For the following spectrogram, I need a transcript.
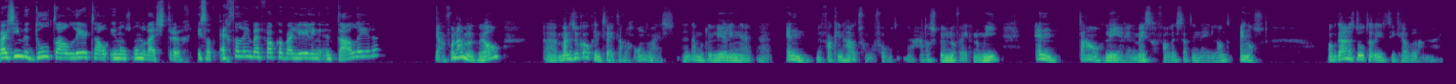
Waar zien we doeltaal, leertaal in ons onderwijs terug? Is dat echt alleen bij vakken waar leerlingen een taal leren? Ja, voornamelijk wel. Uh, maar natuurlijk ook in tweetalig onderwijs. He, daar moeten leerlingen uh, en de vakinhoud van bijvoorbeeld uh, aardrijkskunde of economie en taal leren. In de meeste gevallen is dat in Nederland Engels. Ook daar is doeltaaldidactiek heel belangrijk.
